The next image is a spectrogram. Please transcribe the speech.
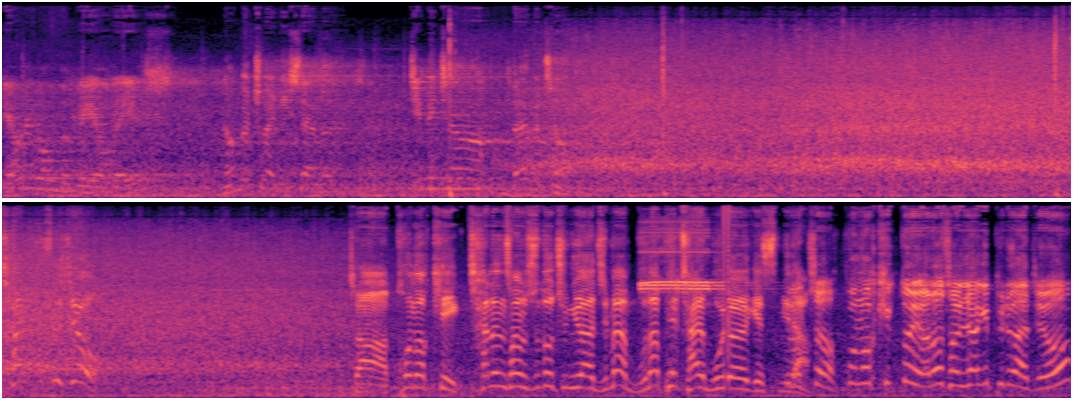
Going on the field is number 27, Dimitar Berbatov. 찬스죠. 자, 코너킥 차는 선수도 중요하지만 문 앞에 잘 모여야겠습니다. 그렇죠. 코너킥도 여러 전략이 필요하죠.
